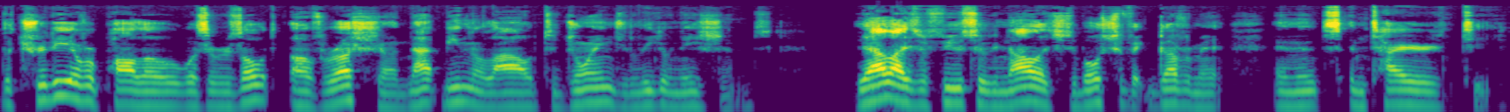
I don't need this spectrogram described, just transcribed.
The Treaty of Rapallo was a result of Russia not being allowed to join the League of Nations. The Allies refused to acknowledge the Bolshevik government in its entirety.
